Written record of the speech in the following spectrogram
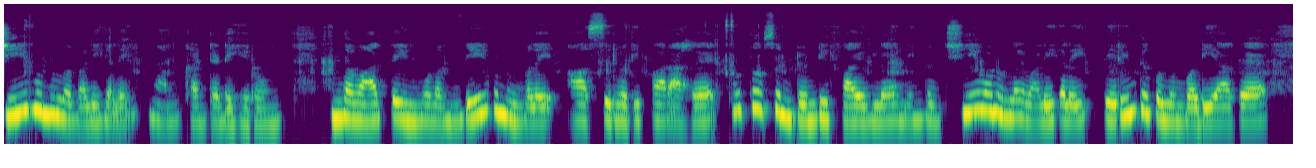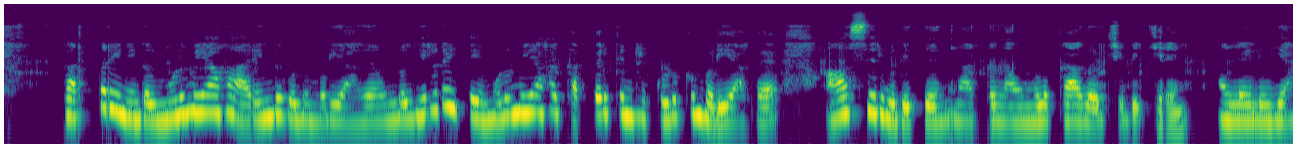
ஜீவனுள்ள வழிகளை நாம் கண்டடைகிறோம். இந்த வார்த்தையின் மூலம் தேவன் உங்களை ஆசீர்வதிப்பாராக. டூ தௌசண்ட் டுவெண்ட்டி ஃபைவ்ல நீங்கள் ஜீவனுள்ள வழிகளை தெரிந்து கொள்ளும்படியாக கர்த்தரை நீங்கள் முழுமையாக அறிந்து கொள்ளும்படியாக உங்கள் இருதயத்தை முழுமையாக கர்த்தருக்கென்று கொடுக்கும்படியாக ஆசீர்வதித்து இந்த நாட்கள் நான் உங்களுக்காக ஜெபிக்கிறேன். அல்லையிலுயா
